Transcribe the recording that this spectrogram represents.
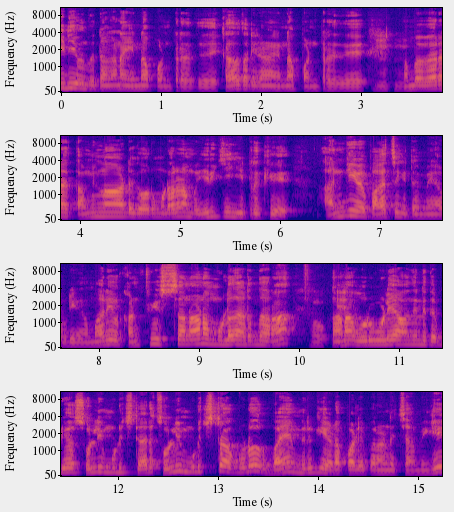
இடி வந்துட்டாங்கன்னா என்ன பண்றது? கதவு தட்டிட்டாங்கன்னா என்ன பண்றது? ம், ம். நம்ம வேற தமிழ்நாடு கவர்மெண்ட் வேற நம்ம இறுக்கிக்கிட்டு இருக்கு. அங்கேயும் பகச்சுக்கிட்டோமே அப்படிங்கிற மாதிரி ஒரு கன்ஃபியூஷனான மூட்ல தான் இருந்தாராம். ஆனா ஒரு வழியா வந்து நேத்து எப்படியோ சொல்லி முடிச்சிட்டாரு. சொல்லி முடிச்சிட்டா கூட ஒரு பயம் இருக்கு எடப்பாடி பழனிசாமிக்கு.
